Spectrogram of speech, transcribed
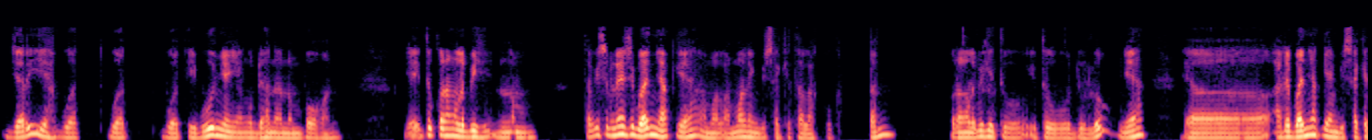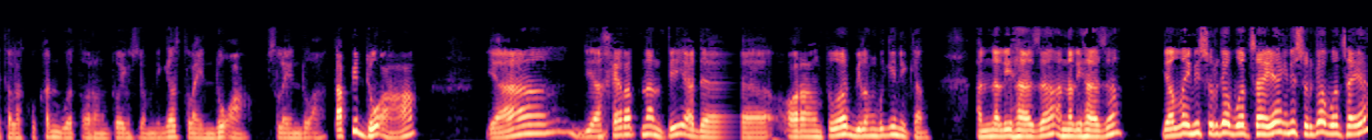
jariah buat buat buat ibunya yang udah nanam pohon. Ya itu kurang lebih enam. Tapi sebenarnya sih banyak ya amal-amal yang bisa kita lakukan. Kurang lebih itu itu dulu ya. E, ada banyak yang bisa kita lakukan buat orang tua yang sudah meninggal selain doa selain doa. Tapi doa ya di akhirat nanti ada orang tua bilang begini Kang. Annalihaza annalihaza ya Allah ini surga buat saya ini surga buat saya.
